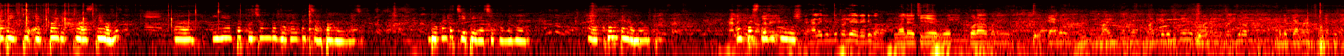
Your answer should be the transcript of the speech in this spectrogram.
আর একটু একবার একটু আসতে হবে। ইনি একটা প্রচণ্ড বোকালটা চাপা হয়ে গেছে। বোকালটা চেপে গেছে এখানে হ্যাঁ। হ্যাঁ খুলতে হবে ওকে। একবার স্টেজে দুটো রেডি করো। নাহলে হচ্ছে যে ওরা মানে ক্যামেরা মাইক মাটিতে বসে দিয়ে মাটিতে বসার জন্য মানে ক্যামেরা ছুটে ফেটে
